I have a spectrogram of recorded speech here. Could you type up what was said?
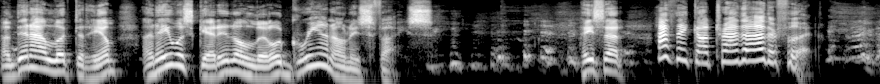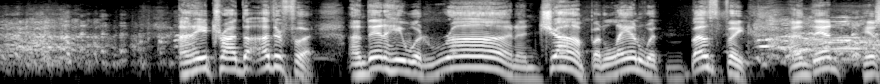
And then I looked at him, and he was getting a little grin on his face. He said, I think I'll try the other foot and he tried the other foot. And then he would run and jump and land with both feet. And then his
